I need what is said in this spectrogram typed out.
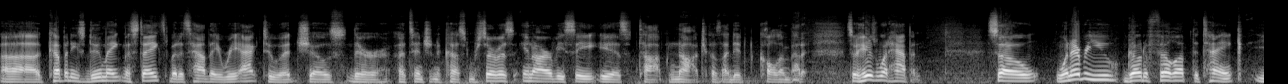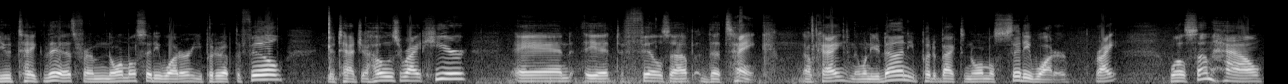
Uh, companies do make mistakes, but it's how they react to it shows their attention to customer service. NIRVC is top notch because I did call them about it. So here's what happened. So whenever you go to fill up the tank, you take this from normal city water, you put it up to fill, you attach a hose right here, and it fills up the tank, okay? And then when you're done, you put it back to normal city water, right? Well, somehow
